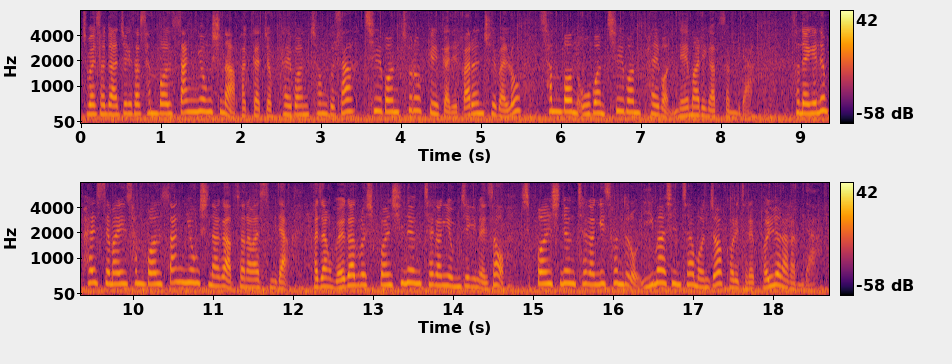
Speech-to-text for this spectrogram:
주말선도 안쪽에서 3번 쌍용신화, 바깥쪽 8번 청부사, 7번 초록길까지 빠른 출발로 3번, 5번, 7번, 8번 4마리가 앞섭니다. 선행에는 8세마인 3번 쌍용신화가 앞서 나왔습니다. 가장 외곽으로 10번 신흥채강이 움직이면서 10번 신흥채강이 선두로 이마신차 먼저 거리차를 벌려나갑니다.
